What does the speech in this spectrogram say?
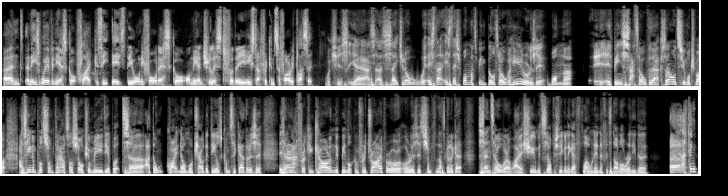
and and he's waving the escort flag because he is the only Ford Escort on the entry list for the East African Safari Classic. Which is yeah, as, as I say, do you know, is that is this one that's been built over here, or is it one that is being sat over there? Because I don't know too much about. I've seen him put something out on social media, but uh, I don't quite know much how the deals come together. Is it is it an African car and they've been looking for a driver, or or is it something that's going to get sent over? I assume it's obviously going to get flown in if it's not already there. Uh, I think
